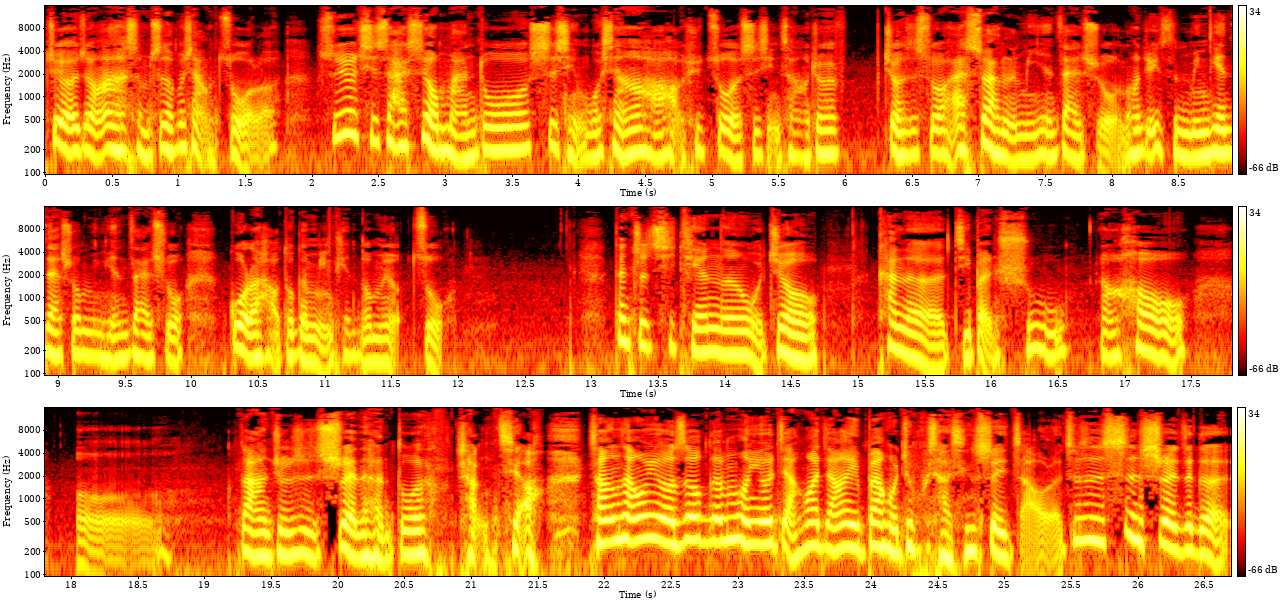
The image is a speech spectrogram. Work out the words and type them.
就有一种啊，什么事都不想做了。所以其实还是有蛮多事情我想要好好去做的事情，常常就会。就是说，哎，算了，明天再说，然后就一直明天再说，明天再说，过了好多个明天都没有做。但这七天呢，我就看了几本书，然后，呃，当然就是睡了很多长觉。常常我有时候跟朋友讲话讲到一半，我就不小心睡着了。就是嗜睡这个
